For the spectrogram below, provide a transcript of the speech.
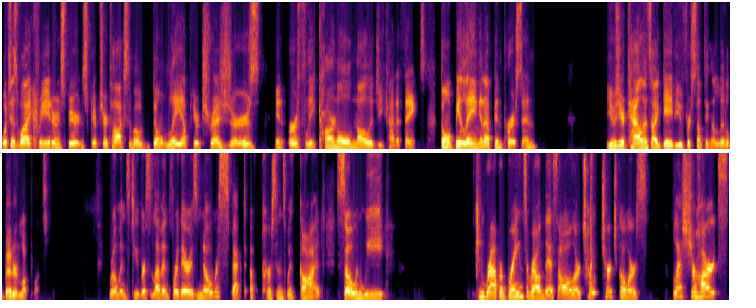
which is why creator and spirit and scripture talks about don't lay up your treasures in earthly carnal knowledgey kind of things don't be laying it up in person use your talents i gave you for something a little better loved ones romans 2 verse 11 for there is no respect of persons with god so when we can wrap our brains around this all our ch- churchgoers bless your hearts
